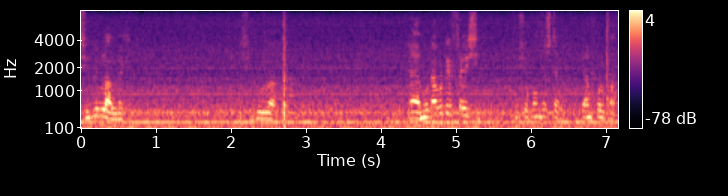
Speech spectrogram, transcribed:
সিঁদুর লাল দেখেন হ্যাঁ মোটামুটি ফ্রেশই দুশো পঞ্চাশ টাকা টেম্পল পাক।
